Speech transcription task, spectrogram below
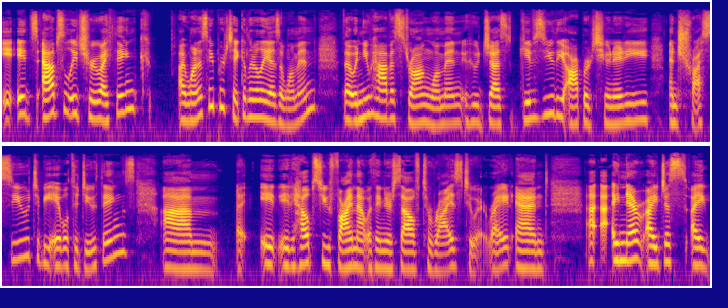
it, it's absolutely true. I think I want to say, particularly as a woman, that when you have a strong woman who just gives you the opportunity and trusts you to be able to do things, um, it, it helps you find that within yourself to rise to it, right? And I, I never, I just, I,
